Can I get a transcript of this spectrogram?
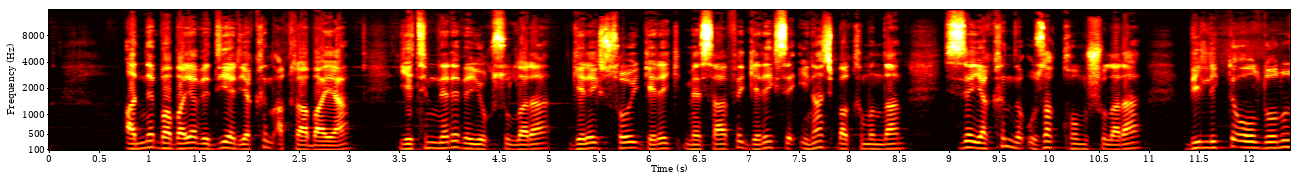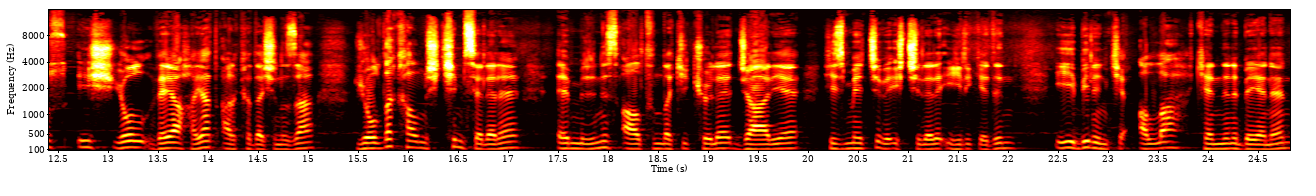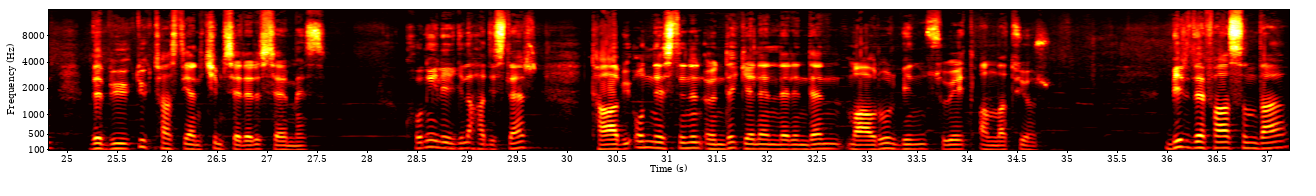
anne babaya ve diğer yakın akrabaya, yetimlere ve yoksullara gerek soy gerek mesafe gerekse inanç bakımından size yakın ve uzak komşulara, birlikte olduğunuz iş, yol veya hayat arkadaşınıza, yolda kalmış kimselere, emriniz altındaki köle, cariye, hizmetçi ve işçilere iyilik edin. İyi bilin ki Allah kendini beğenen ve büyüklük taslayan kimseleri sevmez. Konu ile ilgili hadisler Tabi'un neslinin önde gelenlerinden Mağrur bin Süveyd anlatıyor. Bir defasında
